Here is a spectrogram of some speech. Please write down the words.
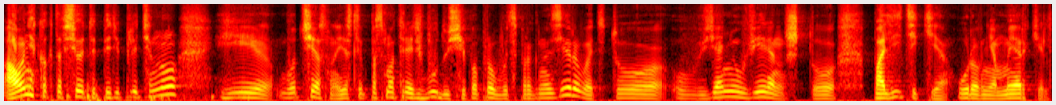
А у них как-то все это переплетено. И вот честно, если посмотреть в будущее, попробовать спрогнозировать, то я не уверен, что политики уровня Меркель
